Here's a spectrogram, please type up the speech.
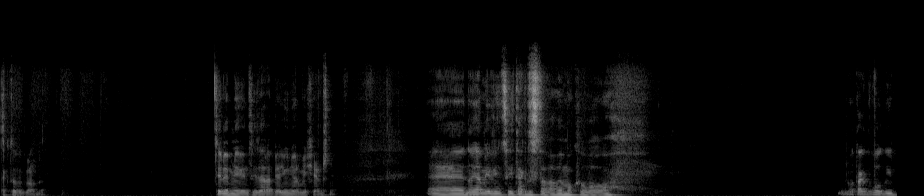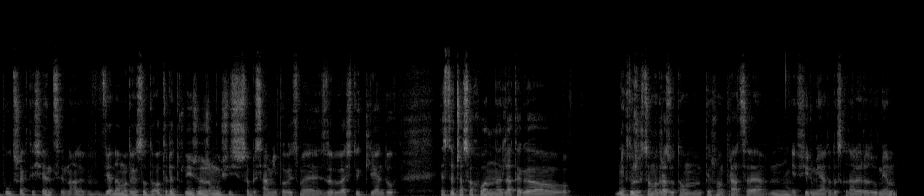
Tak to wygląda. Tyle mniej więcej zarabia junior miesięcznie. E, no ja mniej więcej tak dostawałem około no tak 2,5-3 tysięcy, no ale wiadomo, to jest o, o tyle trudniejsze, że musicie sobie sami powiedzmy zdobywać tych klientów. Jest to czasochłonne, dlatego niektórzy chcą od razu tą pierwszą pracę mm, w firmie, ja to doskonale rozumiem.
